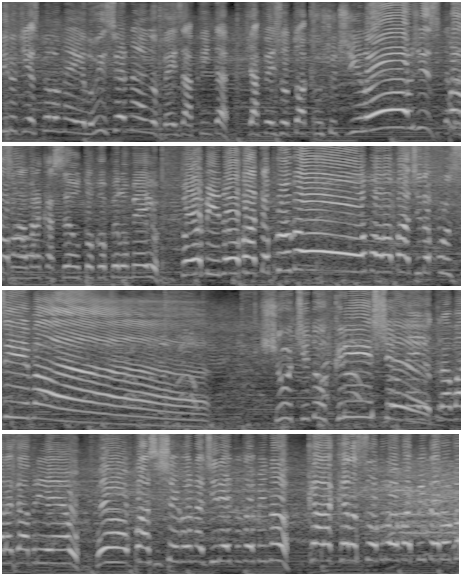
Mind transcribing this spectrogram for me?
Alan Vem o Marcílio Dias pelo meio, Luiz Fernando fez a finta, já fez o toque, o chute de longe, pra cima da marcação, tocou pelo meio, dominou, bateu pro gol, bola batida por cima! Chute do Christian, meio, trabalha Gabriel, bom passe, chegou na direita, dominou, cara a cara sobrou, vai pintar o gol!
